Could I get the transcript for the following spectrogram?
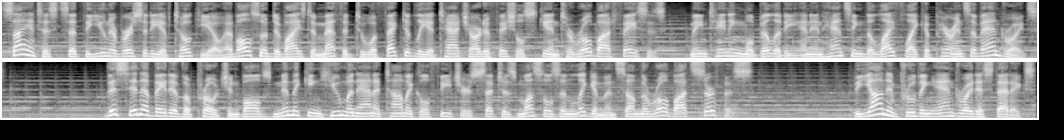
Scientists at the University of Tokyo have also devised a method to effectively attach artificial skin to robot faces, maintaining mobility and enhancing the lifelike appearance of androids. This innovative approach involves mimicking human anatomical features such as muscles and ligaments on the robot's surface. Beyond improving Android aesthetics,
